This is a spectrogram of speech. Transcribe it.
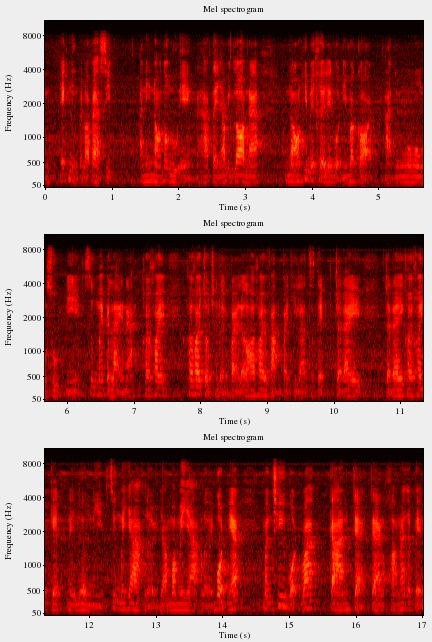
0 x 1เป็น180 อันนี้น้องต้องรู้เองนะครับ แต่ย้ำอีกรอบนะ น้องที่ไม่เคยเรียนบทนี้มาก่อน อาจจะงงๆสูตรนี้ ซึ่งไม่เป็นไรนะ ค่อยๆค่อยๆจดเฉลยไปแล้วก็ค่อยๆ ฟังไปทีละสเต็ปจะได้จะได้ค่อยๆเก็ตในเรื่องนี้ ซึ่งไม่ยากเลยย้ำว่าไม่ยากเลย บทเนี้ยมันชื่อบทว่าการแจกแจงความน่าจะเป็น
